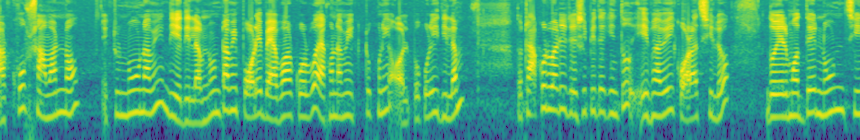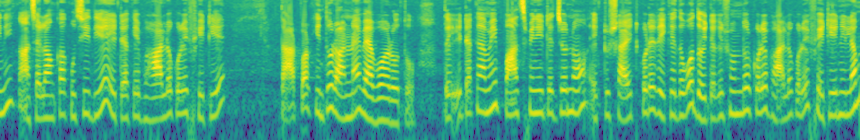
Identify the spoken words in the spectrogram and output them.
আর খুব সামান্য একটু নুন আমি দিয়ে দিলাম। নুনটা আমি পরে ব্যবহার করব, এখন আমি একটুখানি অল্প করেই দিলাম। তো ঠাকুরবাড়ির রেসিপিতে কিন্তু এভাবেই করা ছিল। দইয়ের মধ্যে নুন, চিনি, কাঁচা লঙ্কা কুচি দিয়ে এটাকে ভালো করে ফেটিয়ে তারপর কিন্তু রান্নায় ব্যবহার হতো। তো এটাকে আমি পাঁচ মিনিটের জন্য একটু সাইড করে রেখে দেবো। দইটাকে সুন্দর করে ভালো করে ফেটিয়ে নিলাম।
